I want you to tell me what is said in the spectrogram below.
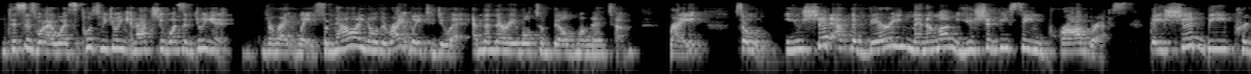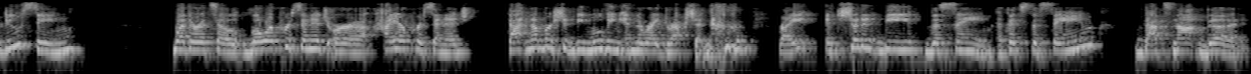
this is what I was supposed to be doing and actually wasn't doing it the right way. So now I know the right way to do it. And then they're able to build momentum, right? So you should, at the very minimum, you should be seeing progress. They should be producing, whether it's a lower percentage or a higher percentage, that number should be moving in the right direction, right? It shouldn't be the same. If it's the same, that's not good.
